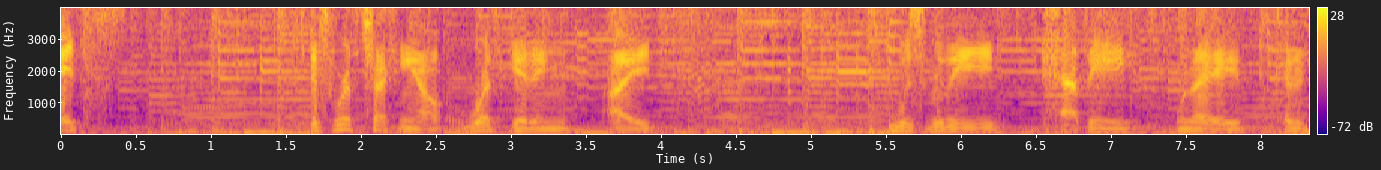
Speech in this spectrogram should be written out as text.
it's it's worth checking out, worth getting. I was really happy when I kind of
